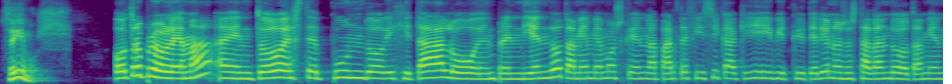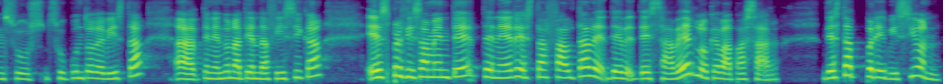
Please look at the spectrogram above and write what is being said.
Seguimos. Otro problema en todo este punto digital o emprendiendo, también vemos que en la parte física aquí BitCriterio nos está dando también su punto de vista, uh, teniendo una tienda física, es precisamente tener esta falta de, saber lo que va a pasar, de esta previsión.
